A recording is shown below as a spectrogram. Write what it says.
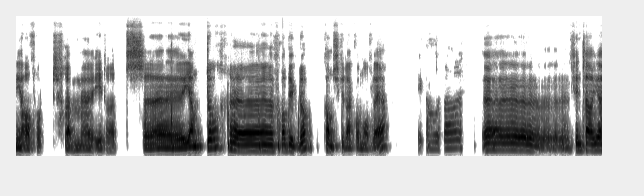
vi har fått frem eh, idrettsjenter eh, fra bygda. Kanskje det kommer flere? Det kan godt være. Finn Terje,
